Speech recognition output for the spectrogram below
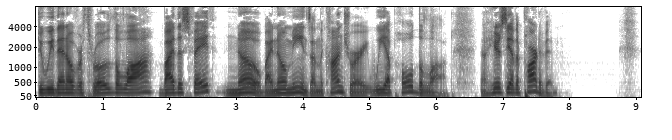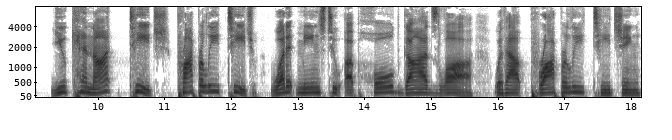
Do we then overthrow the law by this faith? No, by no means. On the contrary, we uphold the law. Now, here's the other part of it you cannot teach, properly teach what it means to uphold God's law without properly teaching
